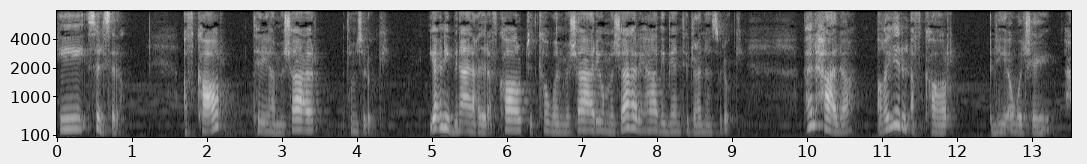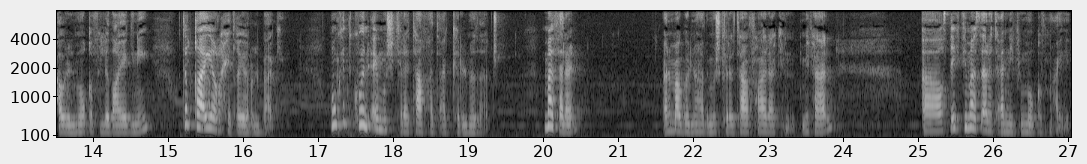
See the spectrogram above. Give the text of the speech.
هي سلسلة. أفكار تليها مشاعر ثم سلوك يعني بناء على الأفكار بتتكون مشاعري ومشاعري هذه بينتج عنها سلوك بهالحالة أغير الأفكار اللي هي أول شيء حول الموقف اللي ضايقني وتلقائيا راح يتغير الباقي. ممكن تكون أي مشكلة تافهة تعكر المزاج. مثلا أنا ما أقول إنه هذه مشكلة تافهة لكن مثال آه، صديقتي ما سألت عني في موقف معين.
